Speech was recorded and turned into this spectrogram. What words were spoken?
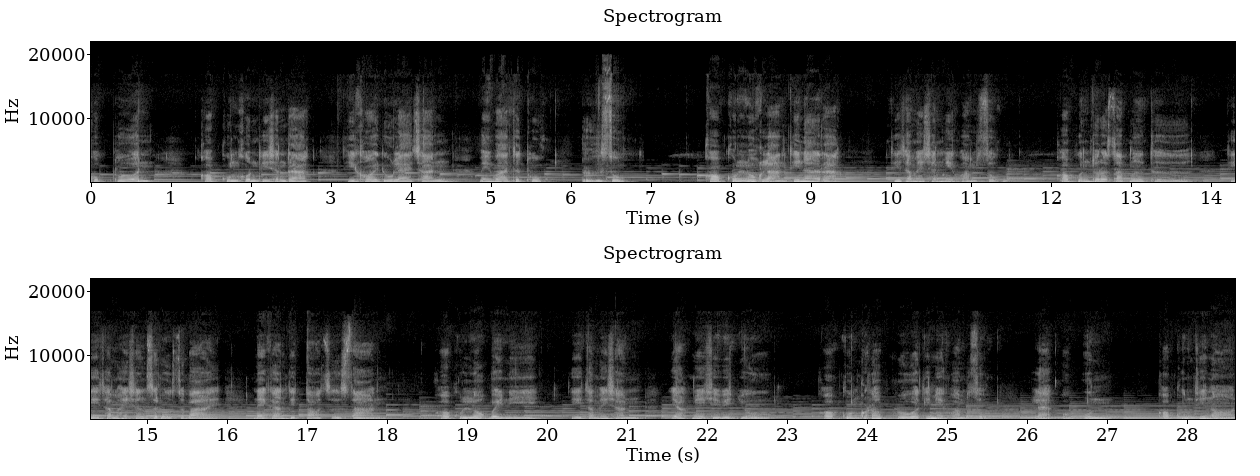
ครบถ้วน ขอบคุณคนที่ฉันรัก ที่คอยดูแลฉัน ไม่ว่าจะทุกข์หรือสุข ขอบคุณลูกหลานที่น่ารัก ที่ทำให้ฉันมีความสุข ขอบคุณโทรศัพท์มือถือ ที่ทำให้ฉันสะดวกสบายในการติดต่อสื่อสาร ขอบคุณโลกใบนี้ ที่ทำให้ฉันอยากมีชีวิตอยู่ ขอบคุณครอบครัวที่มีความสุขและอบอุ่น ขอบคุณที่นอน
